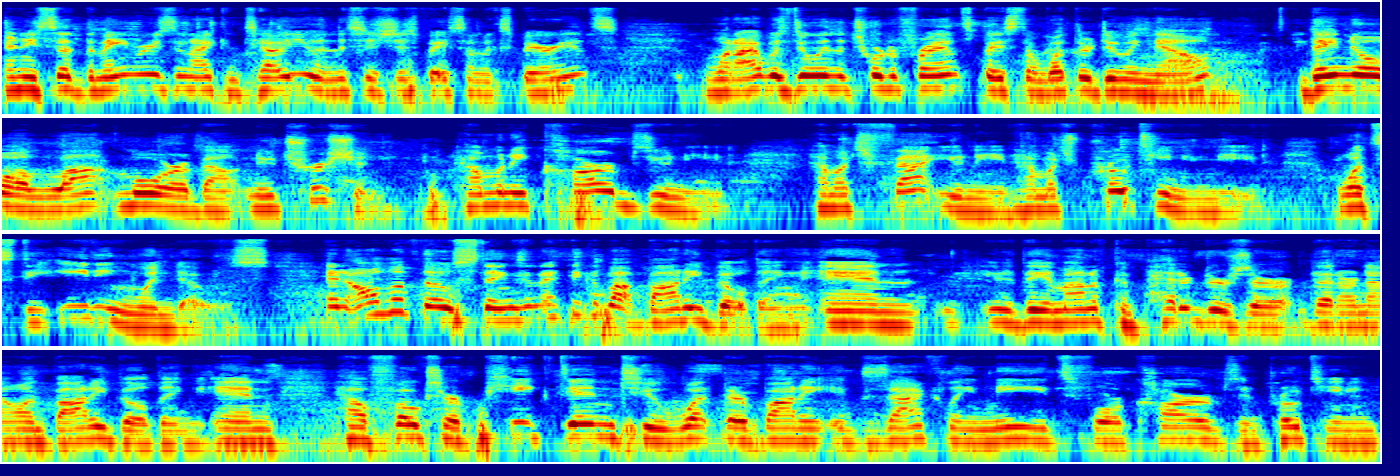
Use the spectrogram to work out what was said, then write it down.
And he said, the main reason I can tell you, and this is just based on experience, when I was doing the Tour de France, based on what they're doing now, they know a lot more about nutrition, how many carbs you need, how much fat you need, how much protein you need, what's the eating windows, and all of those things. And I think about bodybuilding and you know, the amount of competitors are, that are now in bodybuilding and how folks are peaked into what their body exactly needs for carbs and protein. And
